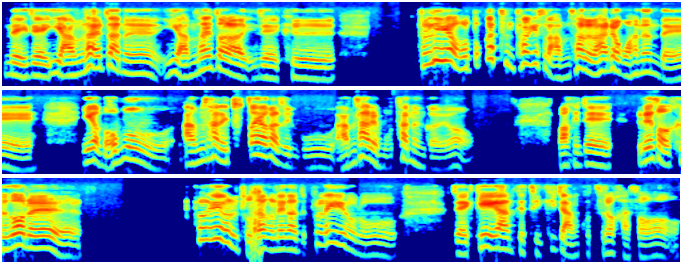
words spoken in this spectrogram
근데 이제 이 암살자는 이 암살자가 이제 그 플레이어하고 똑같은 타겟을 암살을 하려고 하는데 얘가 너무 암살에 초짜여가지고 암살을 못하는 거예요. 막 이제 그래서 그거를 플레이어를 조작을 해가지고 플레이어로 이제 걔한테 들키지 않고 들어가서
